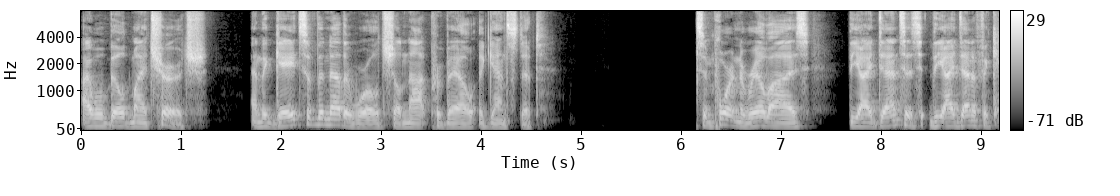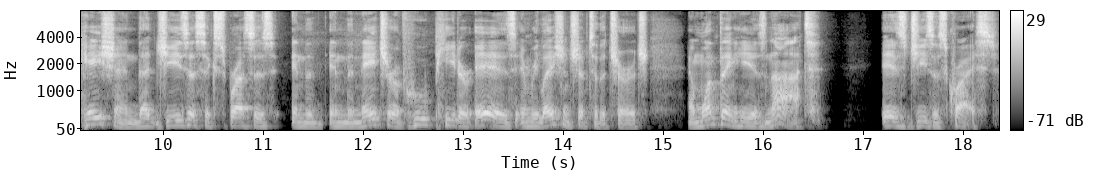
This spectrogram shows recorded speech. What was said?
I will build my church, and the gates of the netherworld shall not prevail against it. It's important to realize the identi- the identification that Jesus expresses in the in the nature of who Peter is in relationship to the church. And one thing he is not is Jesus Christ.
